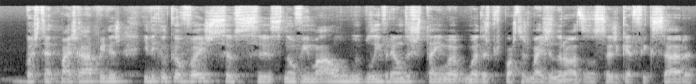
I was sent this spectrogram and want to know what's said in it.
bastante mais rápidas, e daquilo que eu vejo, se, se, se não vi mal, o Livre é que tem uma, uma das propostas mais generosas, ou seja, quer fixar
